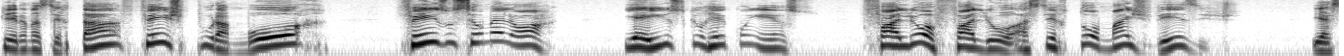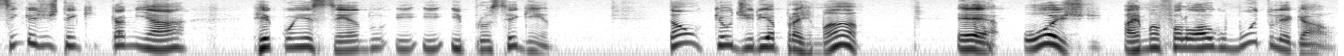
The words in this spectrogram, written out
querendo acertar, fez por amor, fez o seu melhor. E é isso que eu reconheço. Falhou, falhou, acertou mais vezes. E é assim que a gente tem que caminhar, reconhecendo e, e, e prosseguindo. Então, o que eu diria para a irmã é: hoje, a irmã falou algo muito legal.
